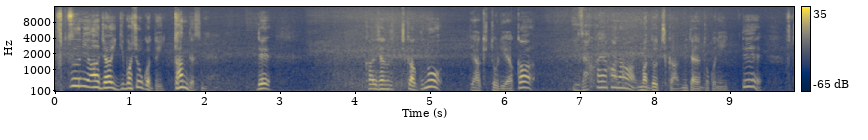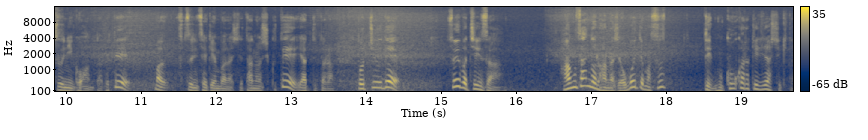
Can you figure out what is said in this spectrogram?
普通に「あじゃあ行きましょうか」って言ったんですね。で会社の近くの焼き鳥屋か居酒屋かな、まあ、どっちかみたいなとこに行って普通にご飯食べて、まあ、普通に世間話で楽しくてやってたら途中で「そういえば陳さんハムサンドの話覚えてます?」って向こうから切り出してきた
